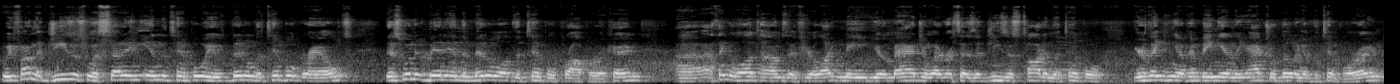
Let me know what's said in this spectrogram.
we find that Jesus was sitting in the temple. He has been on the temple grounds. This wouldn't have been in the middle of the temple proper, okay? Uh, I think a lot of times, if you're like me, you imagine whatever it says that Jesus taught in the temple, you're thinking of him being in the actual building of the temple, right?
